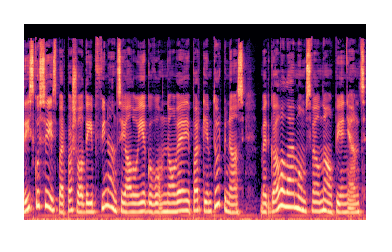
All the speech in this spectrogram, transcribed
Diskusijas par pašvaldību finansiālo ieguvumu no vēja parkiem turpinās bet gala lēmums vēl nav pieņemts.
